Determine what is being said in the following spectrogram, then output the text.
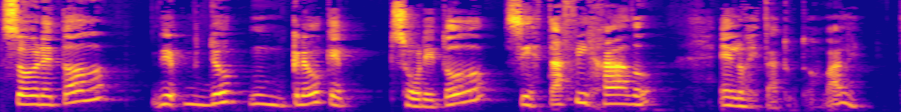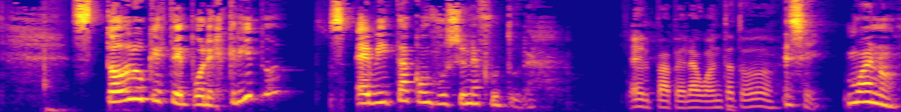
Sobre todo, yo, creo que sobre todo si está fijado en los estatutos, ¿vale? Todo lo que esté por escrito evita confusiones futuras. El papel aguanta todo. Sí, bueno,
